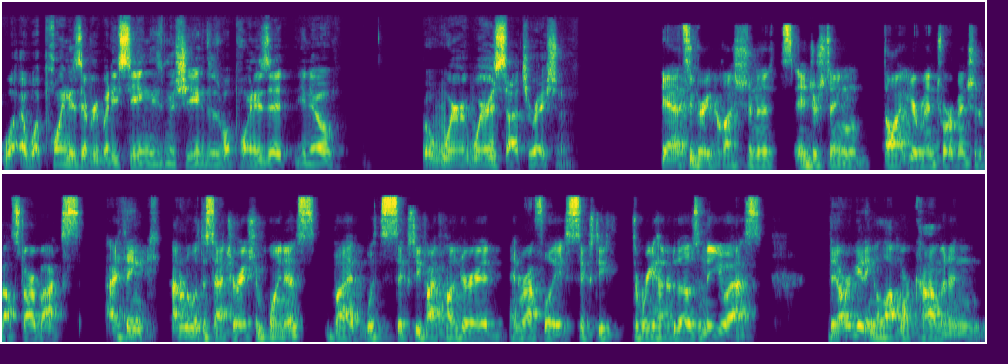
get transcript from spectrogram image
what, at what point is everybody seeing these machines? At what point is it, you know, where where is saturation? Yeah, that's a great question. It's interesting thought your mentor mentioned about Starbucks. I think I don't know what the saturation point is, but with 6,500 and roughly 6,300 of those in the U.S., they are getting a lot more common. And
